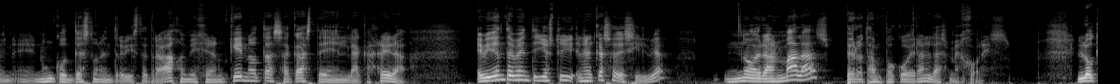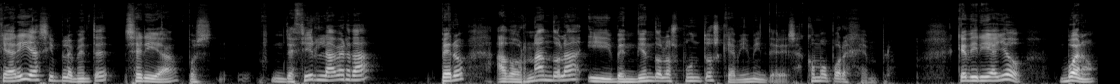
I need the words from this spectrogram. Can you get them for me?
en, un contexto, una entrevista de trabajo, y me dijeran, ¿qué notas sacaste en la carrera? Evidentemente yo estoy, en el caso de Silvia, no eran malas, pero tampoco eran las mejores. Lo que haría simplemente sería, pues, decir la verdad, pero adornándola y vendiendo los puntos que a mí me interesan. Como por ejemplo, ¿qué diría yo? Bueno,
